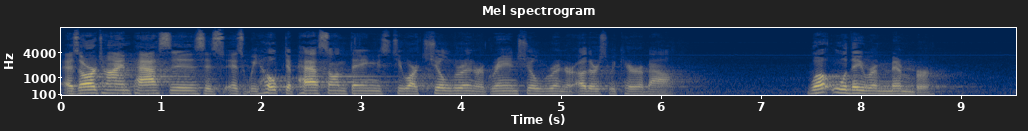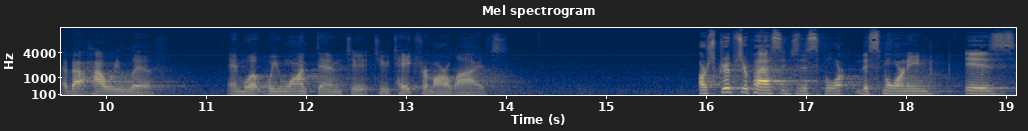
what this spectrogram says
As our time passes, as, as we hope to pass on things to our children or grandchildren or others we care about, what will they remember about how we live and what we want them to, to take from our lives? Our scripture passage this, for, this morning is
